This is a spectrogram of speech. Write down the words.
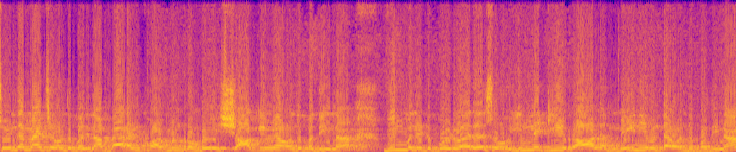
ஸோ இந்த மேட்சை வந்து பார்த்தீங்கன்னா பேரன் கார்பன் ரொம்பவே ஷாக்கிங்காக வந்து பார்த்தீங்கன்னா வின் பண்ணிட்டு போயிடுவாரு. ஸோ இன்னைக்கு ரால மெயின் ஈவெண்ட்டாக வந்து பார்த்தீங்கன்னா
